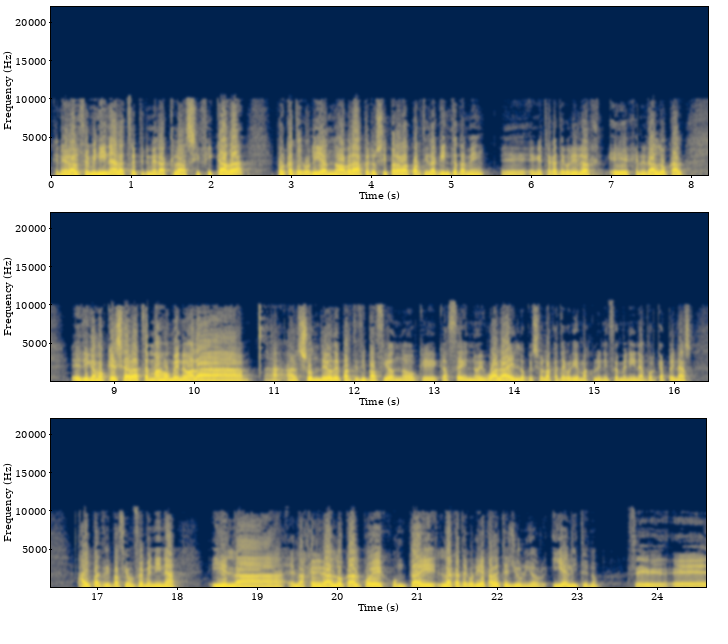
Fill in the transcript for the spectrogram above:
general femenina, las tres primeras clasificadas, por categorías no habrá, pero sí para la cuarta y la quinta también eh, en esta categoría, la eh, general local eh, digamos que se adaptan más o menos a la, al sondeo de participación ¿no? que, hacéis, no igualáis lo que son las categorías masculina y femenina porque apenas hay participación femenina y en la, en la general local pues juntáis la categoría cadete junior y élite, ¿no? Sí, eh,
